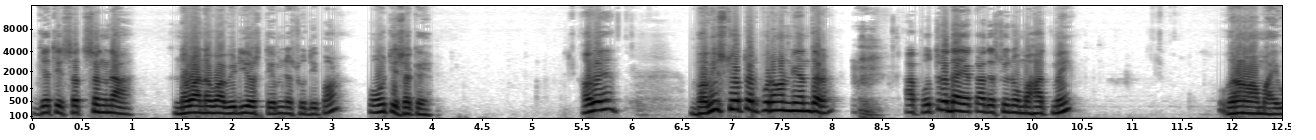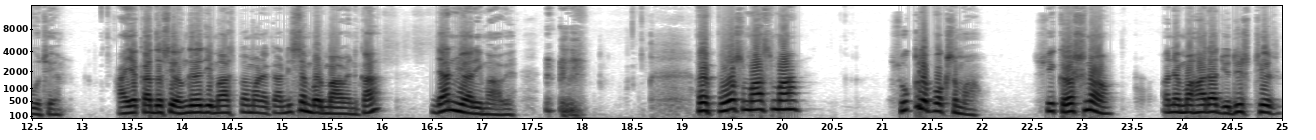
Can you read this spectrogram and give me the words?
જેથી સત્સંગના નવા નવા વિડીયોઝ તેમને સુધી પણ પહોંચી શકે. હવે, ભવિષ્યોત્તર પુરાણની અંદર આ પુત્રદા એકાદશીનું મહાત્મય વર્ણવામાં આવ્યું છે. આ એકાદશી અંગ્રેજી માસ પ્રમાણે કાં ડિસેમ્બરમાં આવે ને કાં જાન્યુઆરીમાં આવે. હવે, પોષ માસમાં શુક્લ પક્ષમાં શ્રી કૃષ્ણ અને મહારાજ યુધિષ્ઠિર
